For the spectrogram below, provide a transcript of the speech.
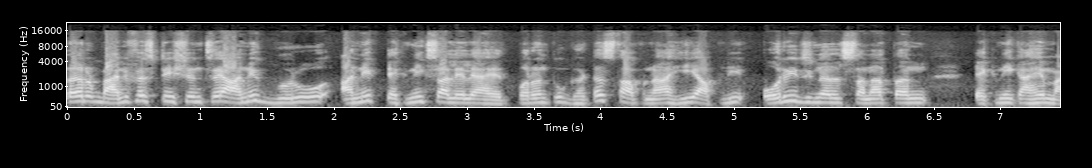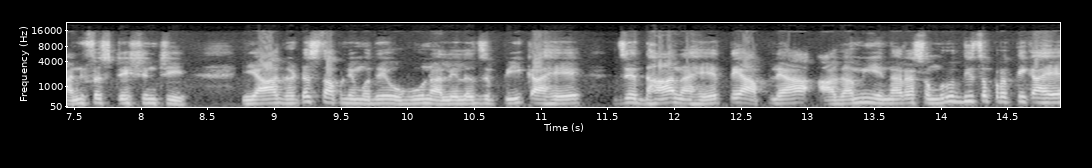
तर मॅनिफेस्टेशनचे अनेक गुरु अनेक टेक्निक्स आलेले आहेत परंतु घटस्थापना ही आपली ओरिजिनल सनातन टेक्निक आहे मॅनिफेस्टेशनची या घटस्थापनेमध्ये उगवून आलेलं जे पीक आहे जे धान आहे ते आपल्या आगामी येणाऱ्या समृद्धीचं प्रतीक आहे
